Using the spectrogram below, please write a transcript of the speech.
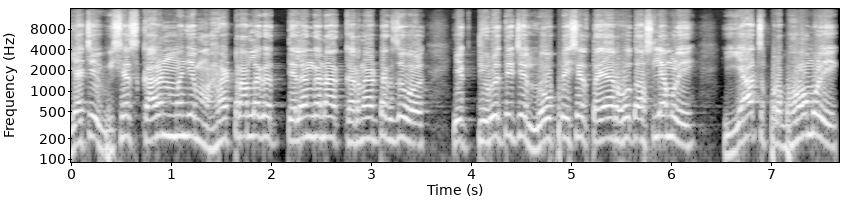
याचे विशेष कारण म्हणजे महाराष्ट्रालगत तेलंगणा कर्नाटकजवळ एक तीव्रतेचे लो प्रेशर तयार होत असल्यामुळे याच प्रभावामुळे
